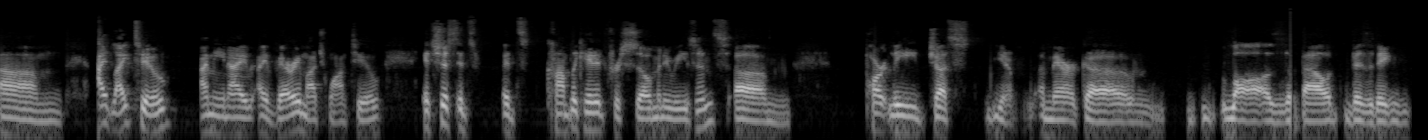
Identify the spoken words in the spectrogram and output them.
Um, I'd like to. I mean, I, I very much want to. It's just it's it's complicated for so many reasons. Um, partly just you know America and laws about visiting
